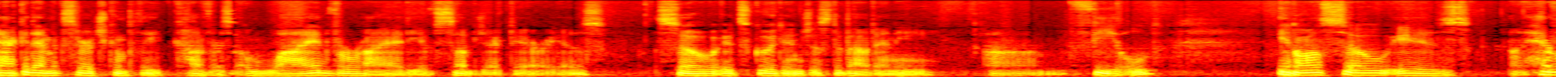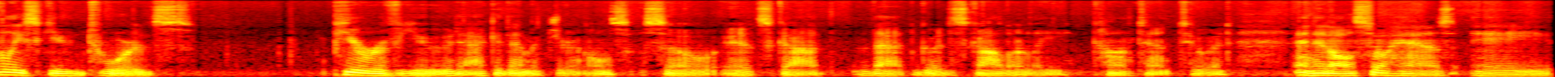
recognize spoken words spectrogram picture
Academic Search Complete covers a wide variety of subject areas, so it's good in just about any um, field. It also is heavily skewed towards peer-reviewed academic journals, so it's got that good scholarly content to it. And it also has a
